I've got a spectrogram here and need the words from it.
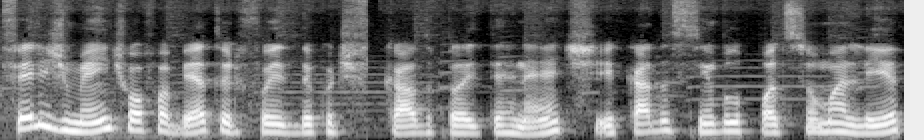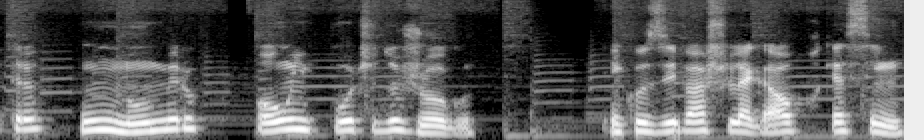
Felizmente, o alfabeto ele foi decodificado pela internet e cada símbolo pode ser uma letra, um número ou um input do jogo. Inclusive, eu acho legal porque assim,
